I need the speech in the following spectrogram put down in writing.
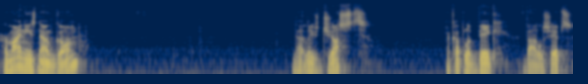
Hermione is now gone. That leaves just a couple of big battleships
